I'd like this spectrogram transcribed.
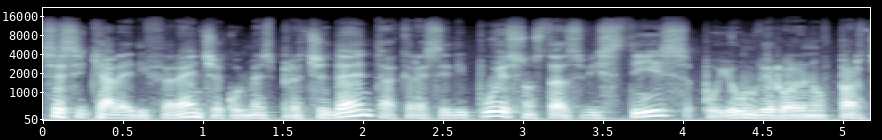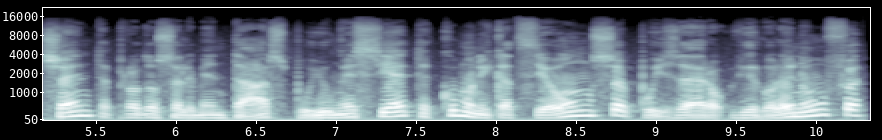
Se si chiale le differenze col mese precedente, a cressi di più sono stati vistis, poi 1,9%, prodotti alimentari, poi 1,7%, comunicazioni, poi 0,9%,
